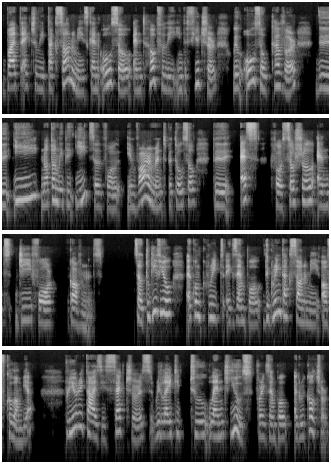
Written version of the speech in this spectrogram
but actually taxonomies can also and hopefully in the future will also cover the e not only the e so for environment but also the s for social and g for governance. So to give you a concrete example the green taxonomy of colombia prioritizes sectors related to land use for example agriculture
